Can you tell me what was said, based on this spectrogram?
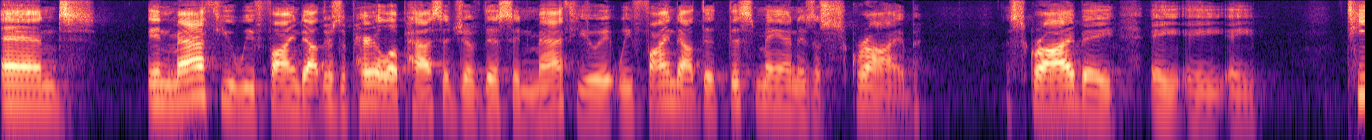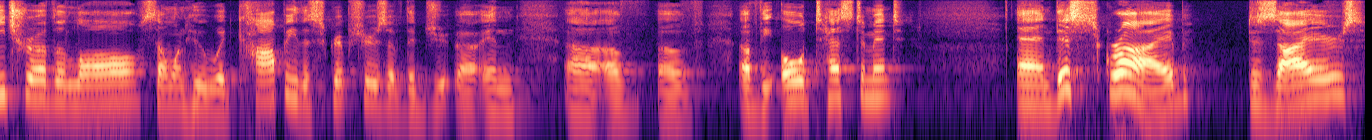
And in Matthew, we find out there's a parallel passage of this in Matthew. We find out that this man is a scribe, a scribe, a, a, a, a teacher of the law, someone who would copy the scriptures of the, uh, in, uh, of, of, of the Old Testament. And this scribe desires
